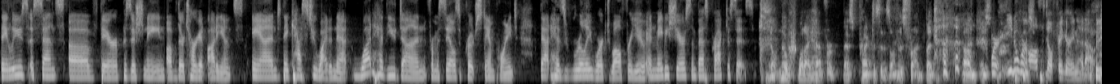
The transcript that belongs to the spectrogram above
They lose a sense of their positioning of their target audience and they cast too wide a net. What have you done from a sales approach standpoint that has really worked well for you and maybe share some best practices. I don't know what i have for best practices on this front but um, we're you know we're all still figuring it out.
